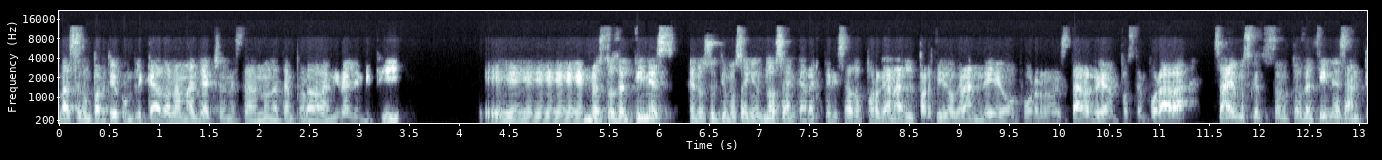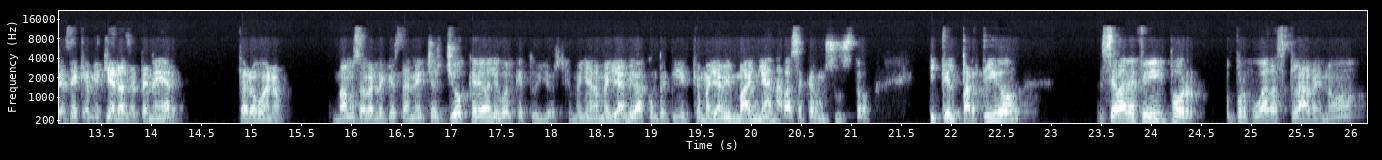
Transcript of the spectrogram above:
va a ser un partido complicado. Lamar Jackson está dando una temporada a nivel MVP. Eh, nuestros delfines en los últimos años no se han caracterizado por ganar el partido grande o por estar arriba en postemporada. Sabemos que estos son nuestros delfines antes de que me quieras detener, pero bueno, vamos a ver de qué están hechos. Yo creo, al igual que tú, George, que mañana Miami va a competir, que Miami mañana va a sacar un susto y que el partido se va a definir por, por jugadas clave, ¿no?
